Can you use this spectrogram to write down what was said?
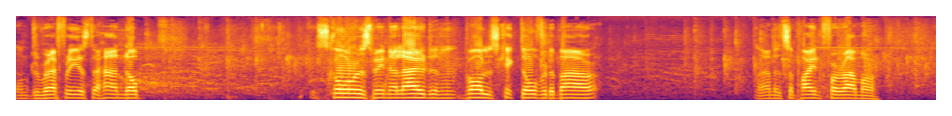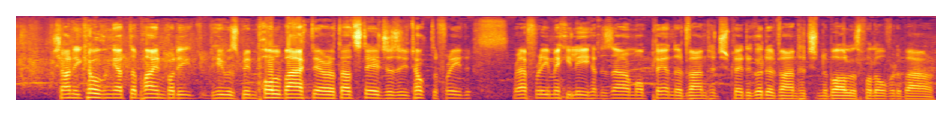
and the referee has the hand up. Score has been allowed, and the ball is kicked over the bar. And it's a point for Ramor. Shawnee Cogan got the point, but he, he was being pulled back there at that stage as he took the free. Referee Mickey Lee had his arm up, playing advantage, played a good advantage, and the ball was put over the bar.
